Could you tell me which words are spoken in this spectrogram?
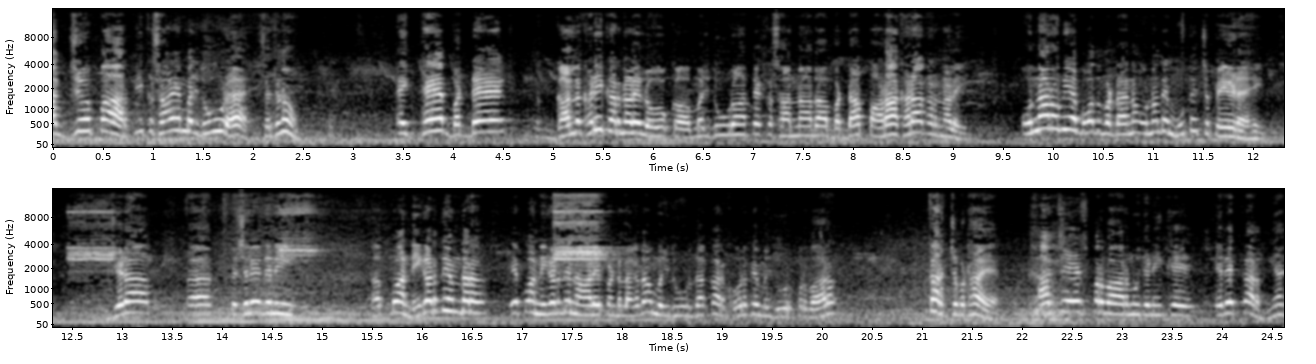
ਅੱਜ ਭਾਰਤੀ ਕਿਸਾਨ ਮਜ਼ਦੂਰ ਹੈ, ਸੱਜਣੋ। ਇੱਥੇ ਵੱਡੇ ਗੱਲ ਖੜੀ ਕਰਨ ਵਾਲੇ ਲੋਕ, ਮਜ਼ਦੂਰਾਂ ਤੇ ਕਿਸਾਨਾਂ ਦਾ ਵੱਡਾ ਪਾੜਾ ਖੜਾ ਕਰਨ ਵਾਲੇ, ਉਹਨਾਂ ਨੂੰ ਵੀ ਇਹ ਬਹੁਤ ਵੱਡਾ ਨਾ, ਉਹਨਾਂ ਦੇ ਮੂੰਹ ਤੇ ਚਪੇੜ ਹੈ ਇਹ। ਜਿਹੜਾ ਪਿਛਲੇ ਦਿਨੀ ਅਹ, ਦੇ ਅੰਦਰ ਇਹ ਭਵਾਨੀਗੜ੍ਹ ਦੇ ਨਾਲ ਇਹ ਪਿੰਡ ਲੱਗਦਾ ਮਜ਼ਦੂਰ ਦਾ ਘਰ ਖੋਲ ਕੇ ਮਜ਼ਦੂਰ ਪਰਿਵਾਰ ਘਰ 'ਚ ਬਿਠਾਇਆ ਅੱਜ ਇਸ ਪਰਿਵਾਰ ਨੂੰ ਜਣੀ ਕਿ ਇਹਦੇ ਘਰ ਦੀਆਂ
